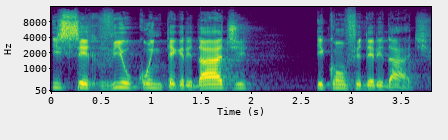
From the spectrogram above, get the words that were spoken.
e serviu com integridade e com fidelidade.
